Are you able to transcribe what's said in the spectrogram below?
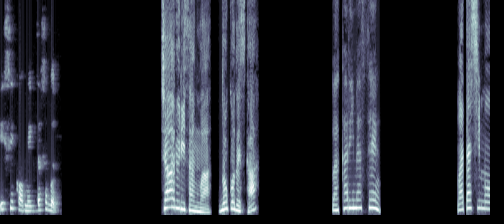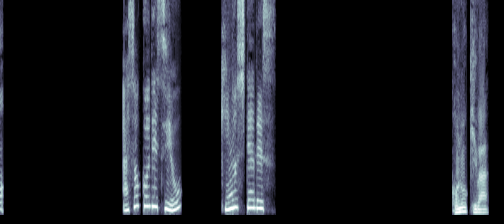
isi komik tersebut. チャールリさんはどこですか？わかりません。私も。あそこですよ。木の下です。この木は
